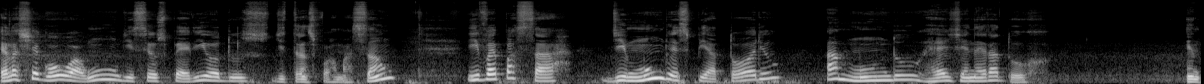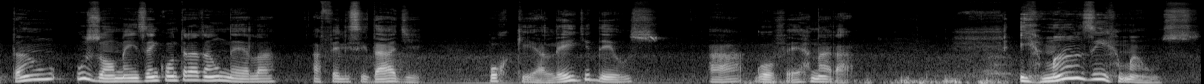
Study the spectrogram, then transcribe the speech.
Ela chegou a um de seus períodos de transformação e vai passar de mundo expiatório a mundo regenerador. Então os homens encontrarão nela a felicidade, porque a lei de Deus a governará. Irmãs e irmãos,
